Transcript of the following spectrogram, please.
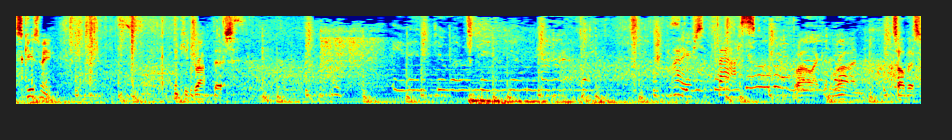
Excuse me. I think you dropped this. Wow, you're so fast. Well, I can run. It's all this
